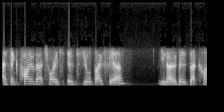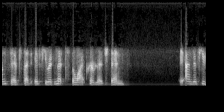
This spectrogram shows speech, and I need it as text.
I think part of that choice is fueled by fear. You know, there's that concept that if you admit to the white privilege, then and if you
